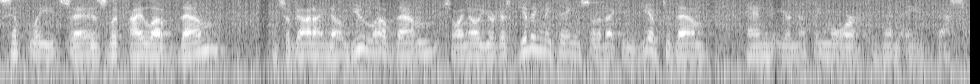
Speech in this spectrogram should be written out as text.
simply says, Look, I love them, and so, God, I know you love them, so I know you're just giving me things so that I can give to them, and you're nothing more than a vessel.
